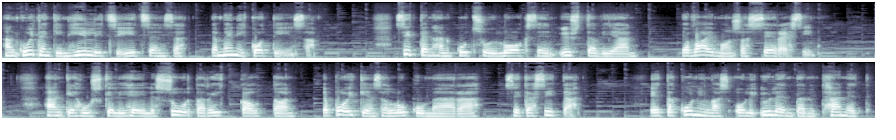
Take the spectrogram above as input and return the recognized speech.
Hän kuitenkin hillitsi itsensä ja meni kotiinsa. Sitten hän kutsui luokseen ystäviään ja vaimonsa Seresin. Hän kehuskeli heille suurta rikkauttaan ja poikiensa lukumäärää sekä sitä, että kuningas oli ylentänyt hänet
